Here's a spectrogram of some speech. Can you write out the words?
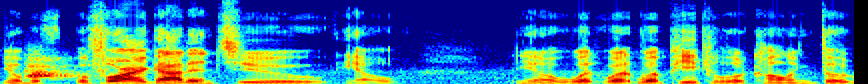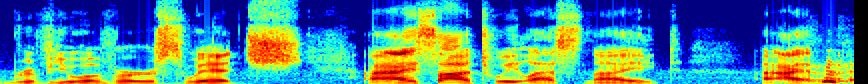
you know, bef- before I got into you know, you know what what what people are calling the review-averse, which I saw a tweet last night. I I,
